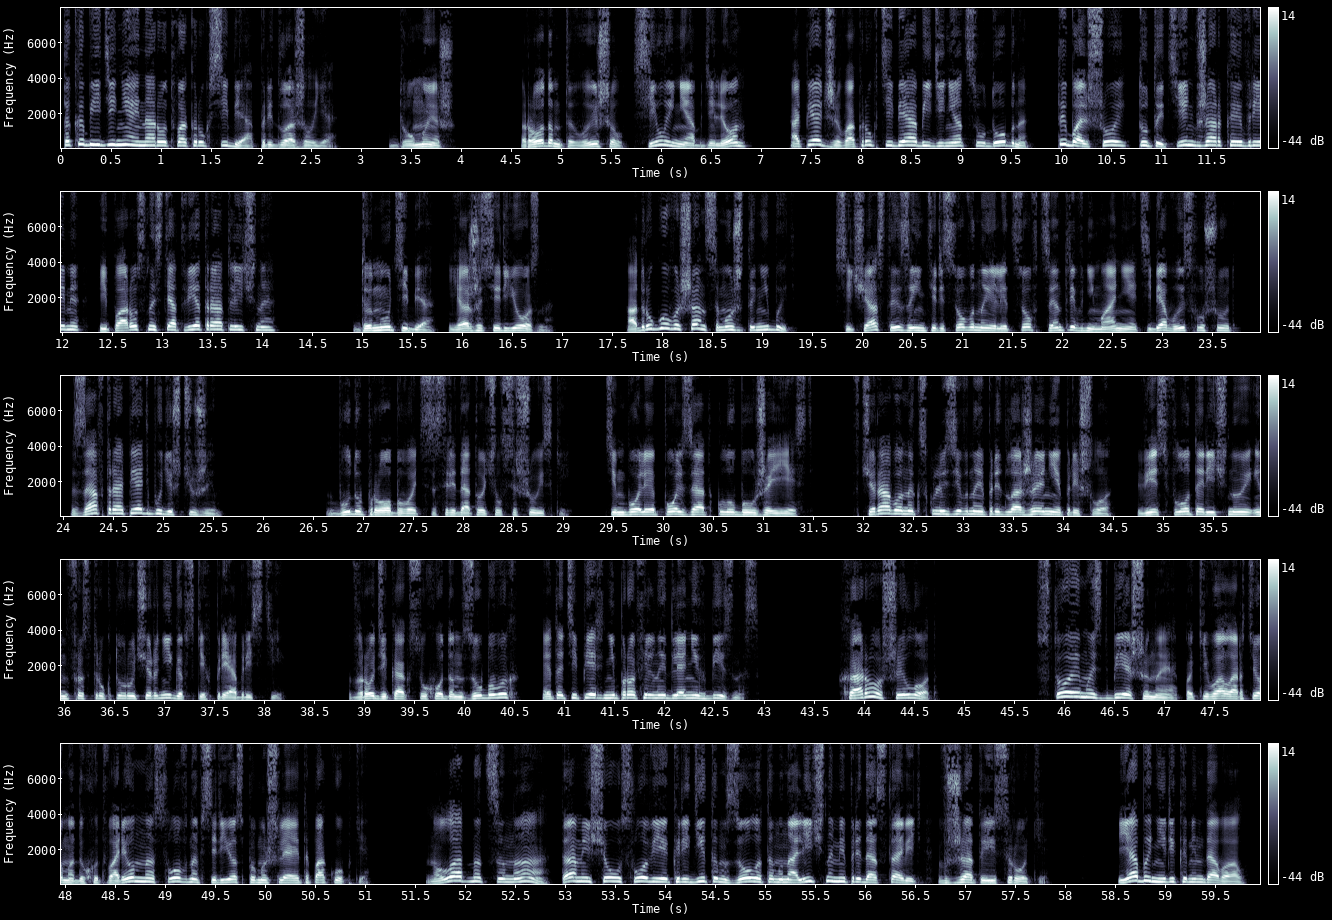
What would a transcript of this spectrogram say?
«Так объединяй народ вокруг себя», — предложил я. «Думаешь? Родом ты вышел, силой не обделен. Опять же, вокруг тебя объединяться удобно. Ты большой, тут и тень в жаркое время, и парусность от ветра отличная. Да ну тебя, я же серьезно. А другого шанса может и не быть. Сейчас ты заинтересованное лицо в центре внимания, тебя выслушают. Завтра опять будешь чужим. Буду пробовать, сосредоточился Шуйский. Тем более польза от клуба уже есть. Вчера вон эксклюзивное предложение пришло, весь флот и речную инфраструктуру черниговских приобрести. Вроде как с уходом Зубовых это теперь не профильный для них бизнес. Хороший лот. Стоимость бешеная, покивал Артем одухотворенно, словно всерьез помышляет о покупке. Ну ладно, цена, там еще условия кредитом, золотом и наличными предоставить в сжатые сроки. Я бы не рекомендовал.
